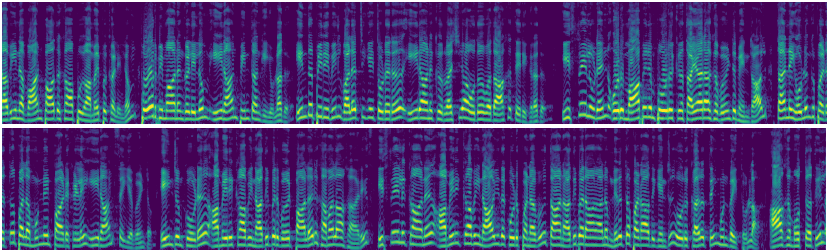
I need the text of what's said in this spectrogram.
நவீன வான் பாதுகாப்பு அமைப்புகளிலும் போர் விமானங்களிலும் ஈரான் பின்தங்கியுள்ளது. இந்த பிரிவில் வளர்ச்சியை தொடர ஈரானுக்கு ரஷ்யா உதவுவதாக தெரிகிறது. இஸ்ரேலுடன் ஒரு மாபெரும் போருக்கு தயாராக வேண்டும் வேண்டும் என்றால் தன்னை ஒழுங்குபடுத்த பல முன்னேற்பாடுகளை ஈரான் செய்ய வேண்டும். இன்றும் கூட அமெரிக்காவின் அதிபர் வேட்பாளர் கமலா ஹாரிஸ் இஸ்ரேலுக்கான அமெரிக்காவின் ஆயுத கொடுப்பனவு தான் அதிபரானாலும் நிறுத்தப்படாது என்று ஒரு கருத்தை முன்வைத்துள்ளார். ஆக மொத்தத்தில்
